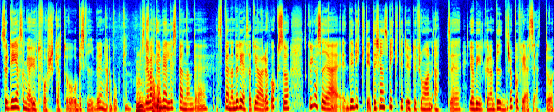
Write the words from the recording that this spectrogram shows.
Så det är som jag utforskat och, och beskriver i den här boken. Mm, så det har varit en väldigt spännande, spännande resa att göra och också skulle jag säga, det är viktigt. Det känns viktigt utifrån att eh, jag vill kunna bidra på flera sätt. Och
